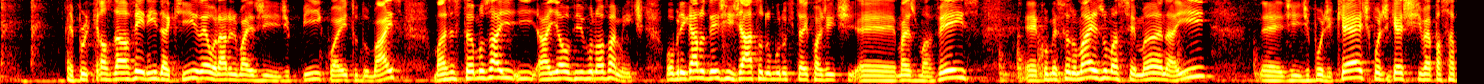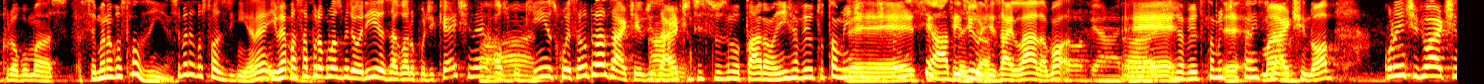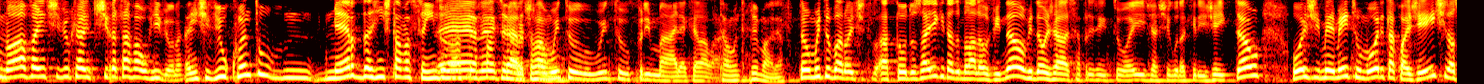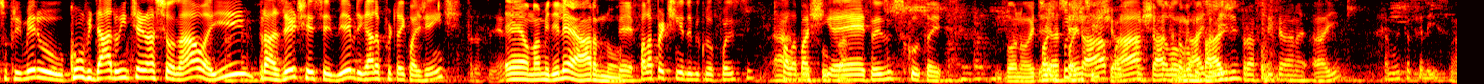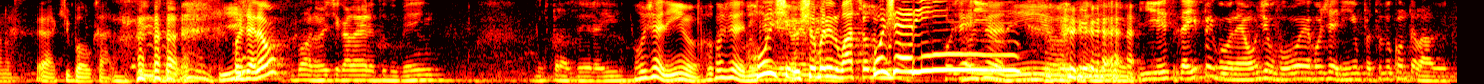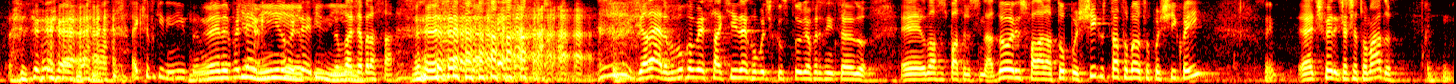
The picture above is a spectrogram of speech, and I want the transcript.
é por causa da avenida aqui, né? Horário mais de, de pico aí e tudo mais. Mas estamos aí, aí ao vivo novamente. Obrigado desde já a todo mundo que está aí com a gente é, mais uma vez. É, começando mais uma semana aí é, de, de podcast. Podcast que vai passar por algumas A semana gostosinha. Semana gostosinha, né? E vai passar por algumas melhorias agora o podcast, né? Aos Vai. pouquinhos, começando pelas artes aí, o A design. arte, não sei se vocês notaram aí, já veio totalmente diferenciada. Vocês viram já. o design lá? Na. Top a área. A arte já veio totalmente é, diferenciada. Uma arte nova. Quando a gente viu a arte nova, a gente viu que a antiga tava horrível, né? A gente viu quanto merda a gente tava sendo É, até né, fazer a cara? arte Tava nova. muito, muito primária aquela lá. Tá muito primária. Então, muito boa noite a todos aí. Quem tá do meu lado é o Vinão. O Vinão já se apresentou aí, já chegou daquele jeitão. Hoje, Memento Mori tá com a gente, nosso primeiro convidado internacional aí. Prazer te receber. Obrigado por estar aí com a gente. Prazer. É, o nome dele é Arno. É, fala pertinho do microfone, se Ah, fala baixinho. desculpa. É, senão eles não te escutam aí. Boa noite. Pode a gente. puxar, pode puxar, puxar, fica à vontade. Pra ficar né? aí, tá muito feliz, mano. É, que bom, cara. Também. Rogerão? Boa noite, galera. Tudo bem? Muito prazer aí. Rogerinho. Rogerinho. Roger, eu chamo ele no WhatsApp. Rogerinho! Rogerinho. Rogerinho. E esse daí pegou, né? Onde eu vou é Rogerinho pra tudo quanto é lado. É que você é pequenininho. então, Ele é pequenininho, é pequenininho. Não gosta de abraçar. Galera, vamos começar aqui, né, como de costume, apresentando é, os nossos patrocinadores, falar da Topo Chico. Tá tomando Topo Chico aí? Sim. É diferente. Já tinha tomado?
